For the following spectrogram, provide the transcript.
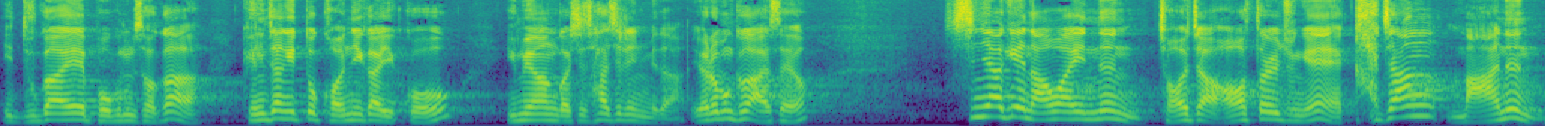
이 누가의 복음서가 굉장히 또 권위가 있고 유명한 것이 사실입니다. 여러분 그거 아세요? 신약에 나와 있는 저자, author 중에 가장 많은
